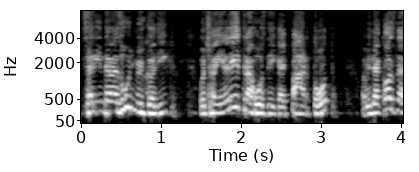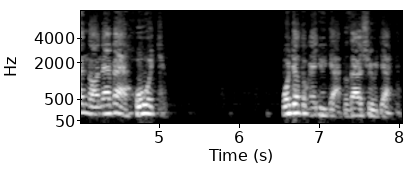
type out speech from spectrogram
Szerintem ez úgy működik, hogyha én létrehoznék egy pártot, aminek az lenne a neve, hogy mondjatok egy ügyet, az első ügyet.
